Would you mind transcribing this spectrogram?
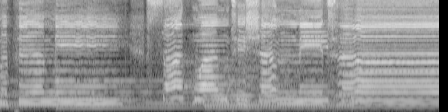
มาเพื่อมี สักวันที่ฉันมีเธอ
